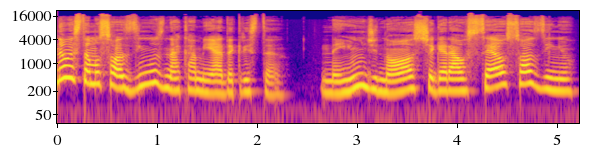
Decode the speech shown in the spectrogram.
Não estamos sozinhos na caminhada cristã. Nenhum de nós chegará ao céu sozinho.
